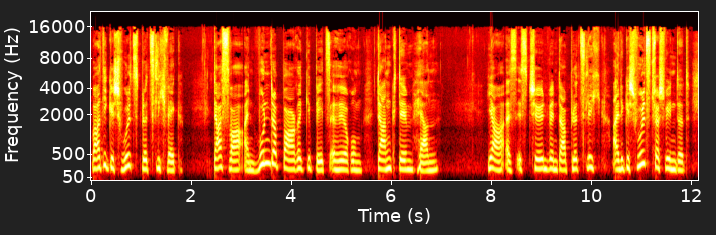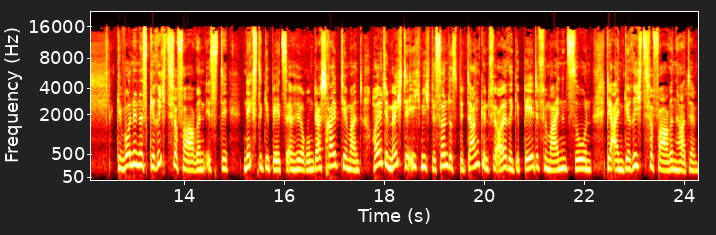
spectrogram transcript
war die Geschwulst plötzlich weg. Das war eine wunderbare Gebetserhörung. Dank dem Herrn. Ja, es ist schön, wenn da plötzlich eine Geschwulst verschwindet. Gewonnenes Gerichtsverfahren ist die nächste Gebetserhörung. Da schreibt jemand, heute möchte ich mich besonders bedanken für eure Gebete für meinen Sohn, der ein Gerichtsverfahren hatte.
